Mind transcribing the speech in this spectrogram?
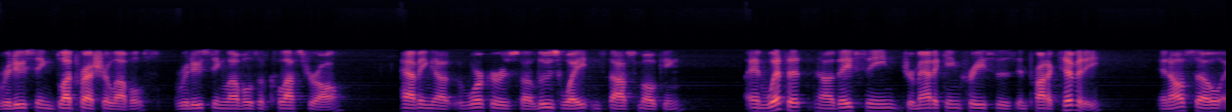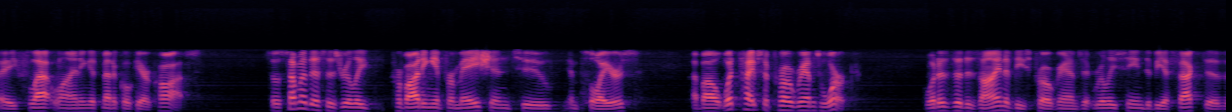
reducing blood pressure levels, reducing levels of cholesterol, having uh, workers uh, lose weight and stop smoking. And with it, uh, they've seen dramatic increases in productivity and also a flatlining of medical care costs. So some of this is really providing information to employers about what types of programs work. What is the design of these programs that really seem to be effective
